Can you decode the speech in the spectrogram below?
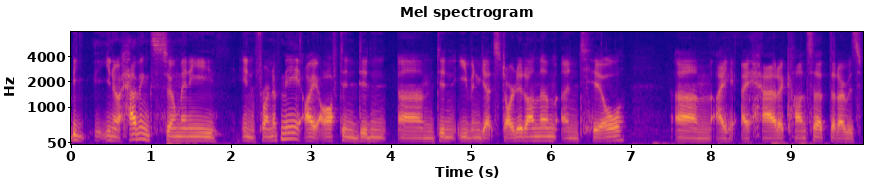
be, you know having so many in front of me i often didn't um, didn't even get started on them until um, I, I had a concept that i was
